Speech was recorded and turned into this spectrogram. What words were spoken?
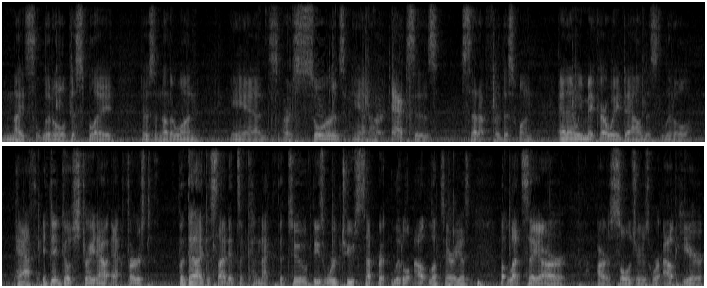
nice little display. There's another one. And our swords and our axes set up for this one. And then we make our way down this little path. It did go straight out at first, but then I decided to connect the two. These were two separate little outlooks areas, but let's say our our soldiers were out here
